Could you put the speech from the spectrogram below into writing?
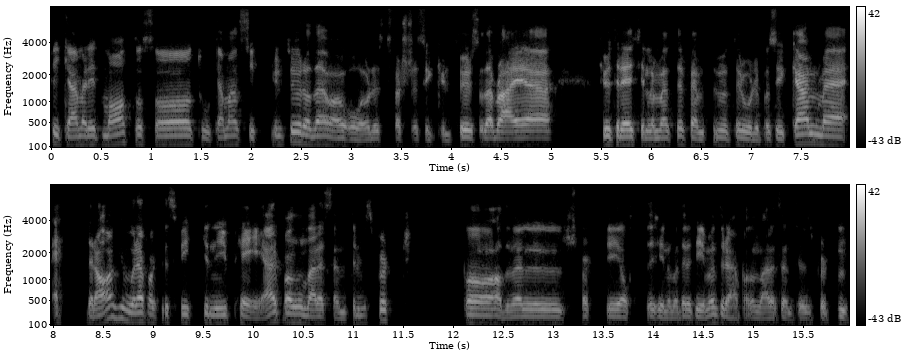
fikk jeg med litt mat, og så tok jeg meg en sykkeltur. Og det var jo årets første sykkeltur, så det ble eh, 23 km, 50 minutter rolig på sykkelen med ett drag, hvor jeg faktisk fikk ny PR på en sånn der sentrumsspurt. På, hadde vel 48 km i timen, tror jeg, på den der sentrumsspurten.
